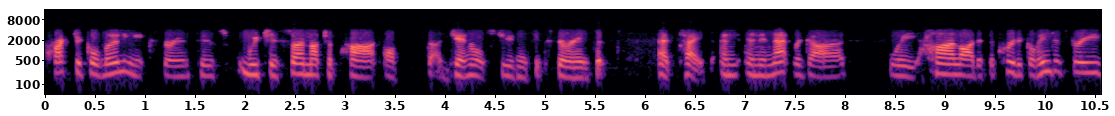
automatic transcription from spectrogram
practical learning experiences, which is so much a part of the general students' experience at, at TAFE. And, and in that regard, we highlighted the critical industries,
